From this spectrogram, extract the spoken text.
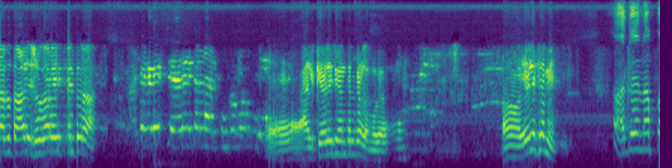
ಅದು ತಾಳಿ ಶುಗರ್ ಐತೆ ಅಂತೀರಾ? ಏ, ಅಲ್ಲಿ ಕೇಳಿಸಿ ಅಂತ ಕೇಳ ಮಗ. ಹ್ಮ್ ಹೇಳಿ ಸ್ವಾಮಿ. ಅದೇನಪ್ಪ?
